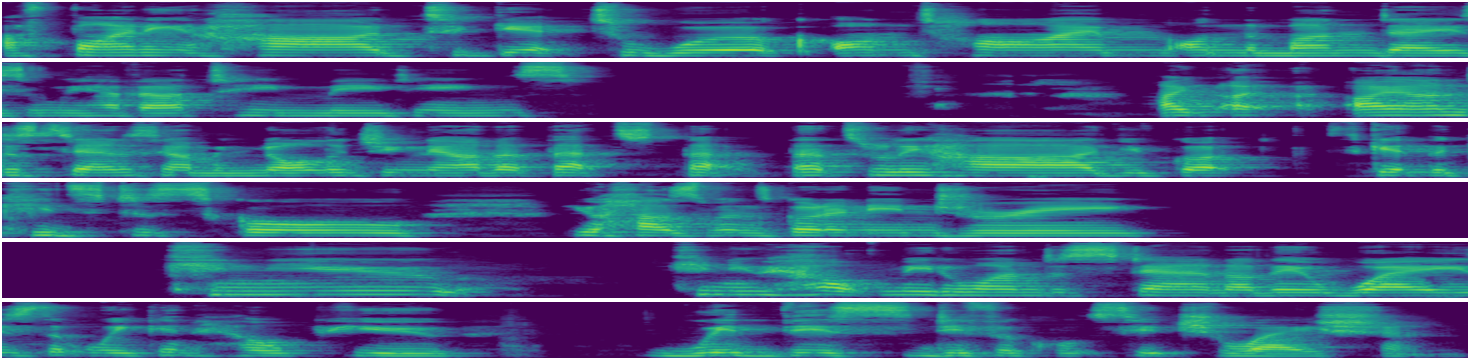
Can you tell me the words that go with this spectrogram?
are finding it hard to get to work on time on the Mondays when we have our team meetings. I, I, I understand. So I'm acknowledging now that that's that that's really hard. You've got to get the kids to school. Your husband's got an injury. Can you can you help me to understand? Are there ways that we can help you with this difficult situation?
